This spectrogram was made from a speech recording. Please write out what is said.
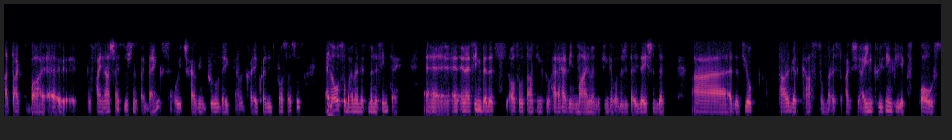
attacked by uh, financial institutions, by banks, which have improved their credit processes, and also by many, many fintech. Uh, and, and, I think that that's also something to ha- have in mind when you think about digitalization. That uh, that your target customers actually are increasingly exposed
